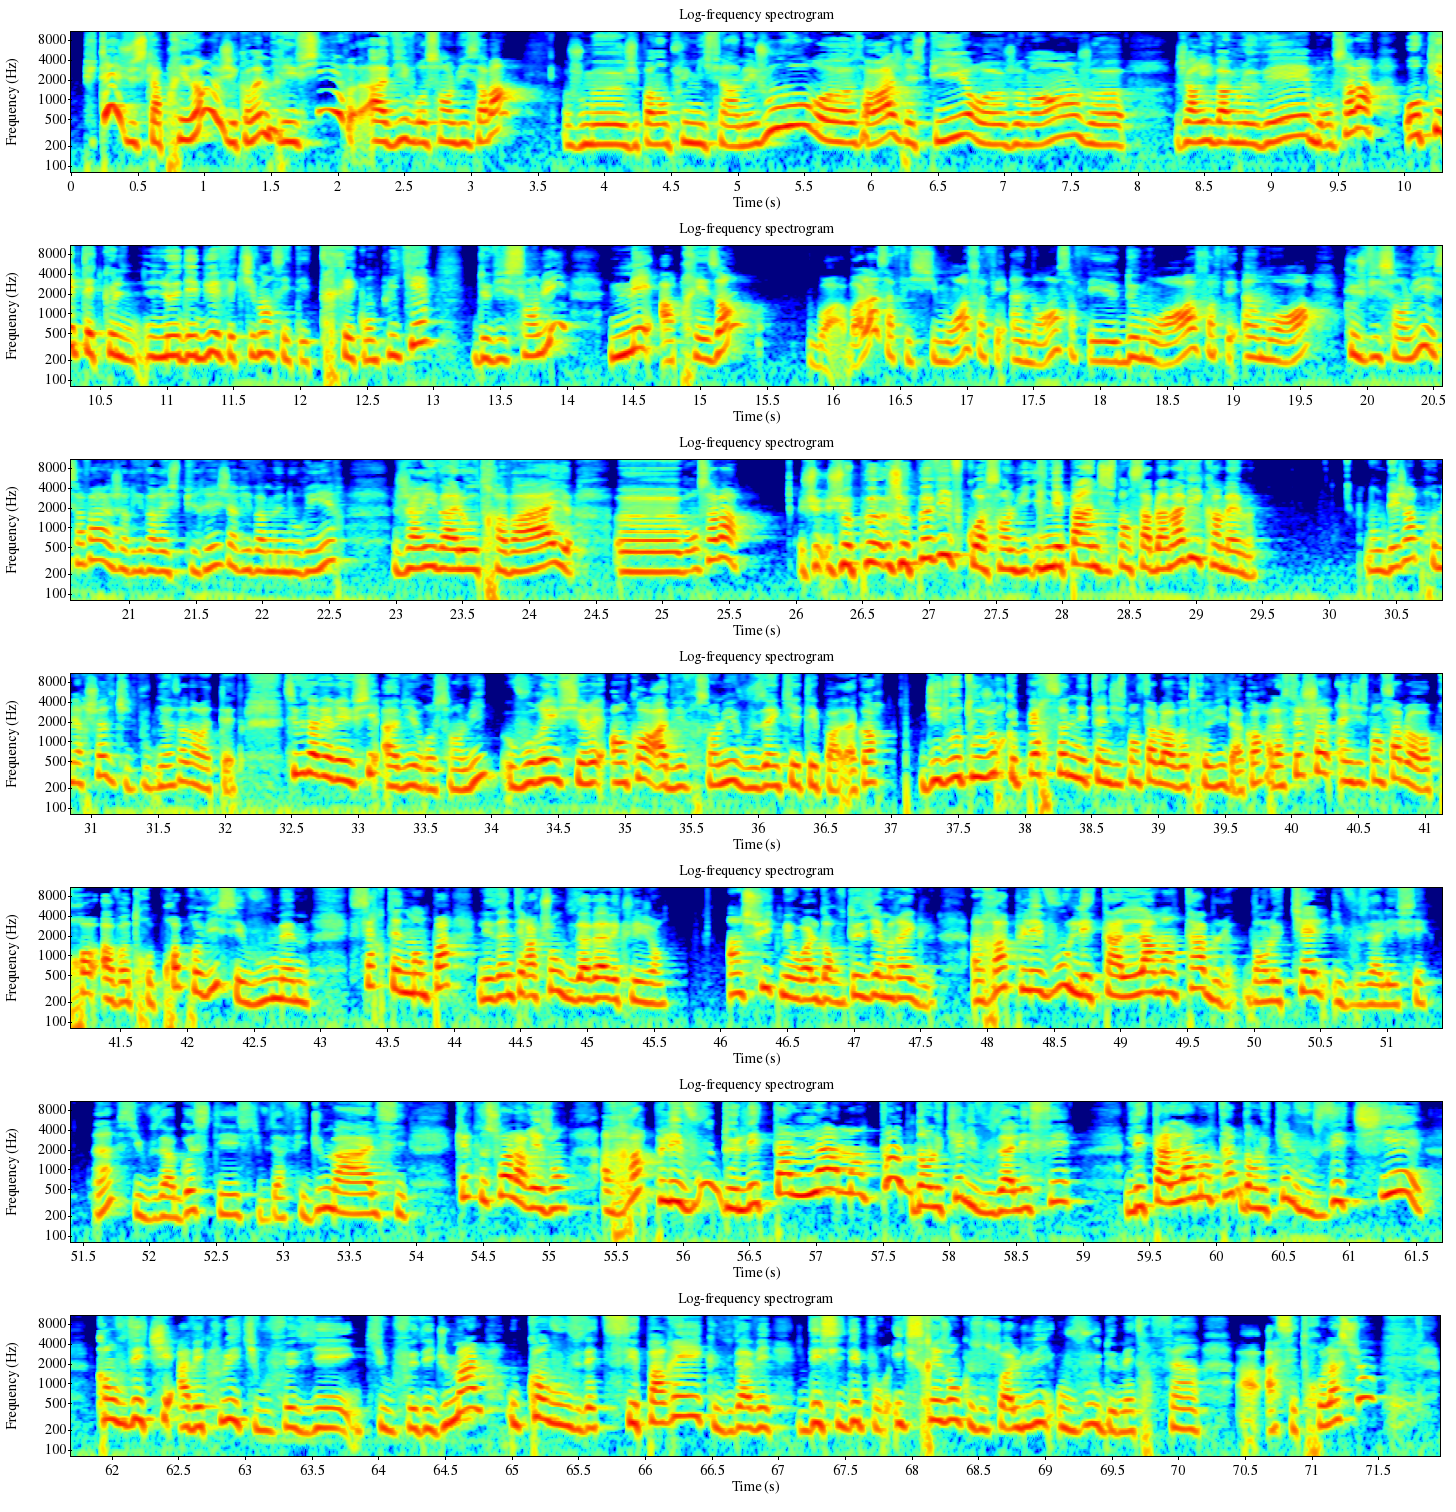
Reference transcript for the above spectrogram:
putain, jusqu'à présent, j'ai quand même réussi à vivre sans lui, ça va je me, j'ai pas non plus mis fin à mes jours. Euh, ça va, je respire, euh, je mange, euh, j'arrive à me lever. Bon, ça va. Ok, peut-être que le début, effectivement, c'était très compliqué de vivre sans lui. Mais à présent, voilà, ça fait six mois, ça fait un an, ça fait deux mois, ça fait un mois que je vis sans lui et ça va. J'arrive à respirer, j'arrive à me nourrir, j'arrive à aller au travail. bon, ça va. Je, je, peux, je peux vivre quoi sans lui. Il n'est pas indispensable à ma vie quand même. Donc déjà, première chose, dites-vous bien ça dans votre tête. Si vous avez réussi à vivre sans lui, vous réussirez encore à vivre sans lui, vous inquiétez pas, d'accord? Dites-vous toujours que personne n'est indispensable à votre vie, d'accord? La seule chose indispensable à votre propre vie, c'est vous-même. Certainement pas les interactions que vous avez avec les gens. Ensuite, mes Waldorf, deuxième règle, rappelez-vous l'état lamentable dans lequel il vous a laissé. Hein, si vous a ghosté, si vous a fait du mal, si quelle que soit la raison, rappelez-vous de l'état lamentable dans lequel il vous a laissé l'état lamentable dans lequel vous étiez quand vous étiez avec lui et qui vous faisait, qui vous faisait du mal, ou quand vous vous êtes séparés, que vous avez décidé pour X raison, que ce soit lui ou vous, de mettre fin à, à cette relation.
